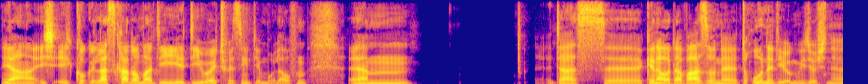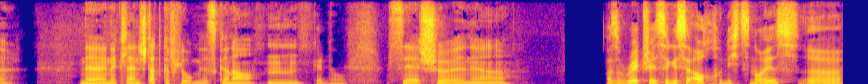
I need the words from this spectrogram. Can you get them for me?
Ja, ich, ich gucke, lass gerade noch mal die, die Raytracing-Demo laufen. Ähm, das, äh, genau, da war so eine Drohne, die irgendwie durch eine, eine, eine kleine Stadt geflogen ist, genau. Mhm. Genau. Sehr schön, ja. Also Raytracing ist ja auch nichts Neues. Äh,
